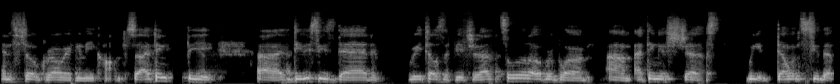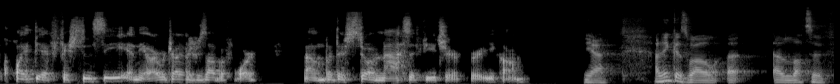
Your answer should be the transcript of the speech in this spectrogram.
and still growing in ecom. So I think the uh, is dead. Retail's the future. That's a little overblown. Um, I think it's just we don't see the quite the efficiency and the arbitrage we saw before, um, but there's still a massive future for ecom. Yeah, I think as well. Uh, a lot of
